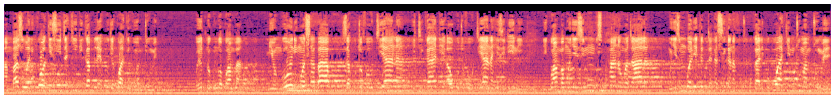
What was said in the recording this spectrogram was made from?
ambazo walikuwa wakiziitakidi kabla ya kuja kwake huyo mtume. Kwa hiyo tunagundua kwamba miongoni mwa sababu za kutofautiana itikadi au kutofautiana hizi dini ni kwamba Mwenyezi Mungu Subhanahu wa Ta'ala Mwenyezi Mungu aliyetakasika na kutukuka alipokuwa akimtuma mtume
